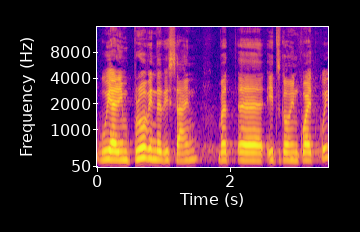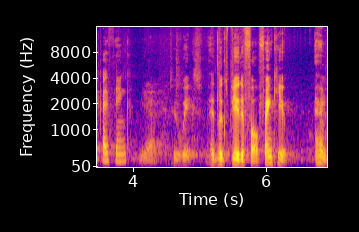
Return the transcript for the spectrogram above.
we are improving the design, but uh, it's going quite quick, I think. Yeah, two weeks. It looks beautiful. Thank you.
